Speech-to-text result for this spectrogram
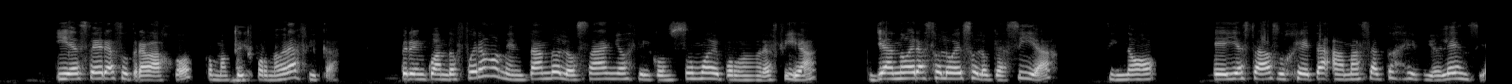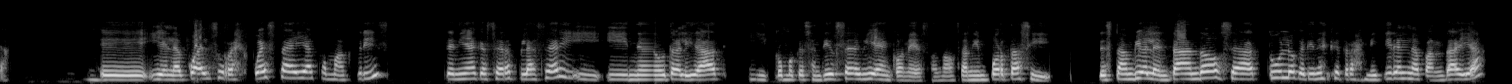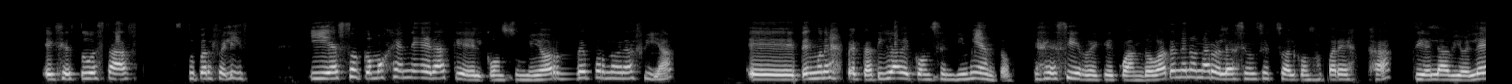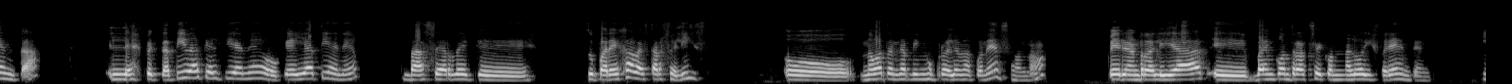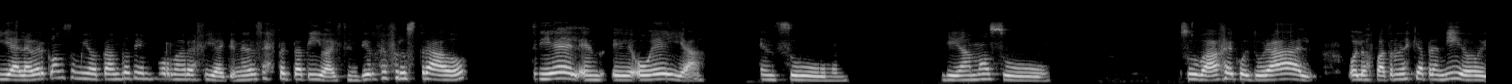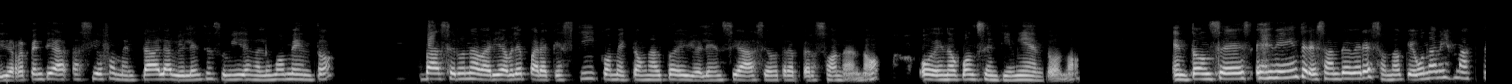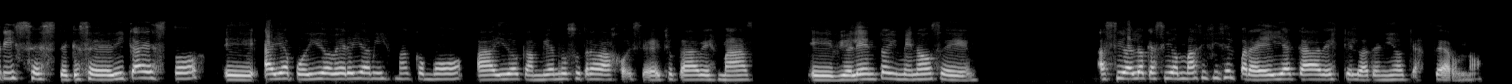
Y ese era su trabajo como actriz pornográfica. Pero en cuando fueron aumentando los años del consumo de pornografía, ya no era solo eso lo que hacía, sino ella estaba sujeta a más actos de violencia eh, y en la cual su respuesta a ella como actriz tenía que ser placer y, neutralidad y como que sentirse bien con eso, ¿no? O sea, no importa si te están violentando, o sea, tú lo que tienes que transmitir en la pantalla es que tú estás súper feliz. Y eso como genera que el consumidor de pornografía eh, tenga una expectativa de consentimiento. Es decir, de que cuando va a tener una relación sexual con su pareja, si él la violenta, la expectativa que él tiene o que ella tiene va a ser de que su pareja va a estar feliz o no va a tener ningún problema con eso, ¿no? Pero en realidad eh, va a encontrarse con algo diferente. Y al haber consumido tanto tiempo pornografía y tener esa expectativa y sentirse frustrado, si él eh, o ella en su, digamos, su, su bagaje cultural o los patrones que ha aprendido y de repente ha, sido fomentada la violencia en su vida en algún momento, va a ser una variable para que sí cometa un acto de violencia hacia otra persona, ¿no? O de no consentimiento, ¿no? Entonces, es bien interesante ver eso, ¿no? Que una misma actriz este, que se dedica a esto eh, haya podido ver ella misma cómo ha ido cambiando su trabajo y se ha hecho cada vez más eh, violento y menos eh, ha sido lo que ha sido más difícil para ella cada vez que lo ha tenido que hacer, ¿no?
